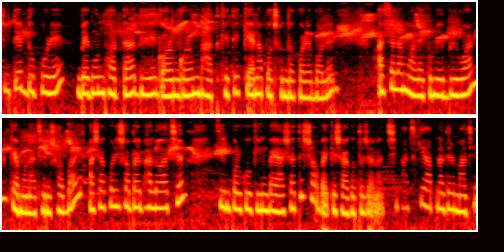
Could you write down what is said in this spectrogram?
শীতের দুপুরে বেগুন ভর্তা দিয়ে গরম গরম ভাত খেতে কেনা পছন্দ করে বলেন। আসসালামু আলাইকুম এভরিওয়ান, কেমন আছেন সবাই? আশা করি সবাই ভালো আছেন। সিম্পল কুকিং বাই আশাতে সবাইকে স্বাগত জানাচ্ছি। আজকে আপনাদের মাঝে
